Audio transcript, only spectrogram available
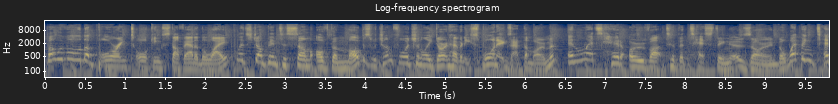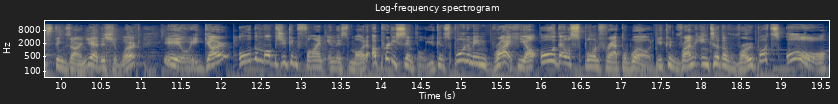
But with all the boring talking stuff out of the way, let's jump into some of the mobs, which unfortunately don't have any spawn eggs at the moment, and let's head over to the testing zone, the weapon testing zone. Yeah, this should work. Here we go. All the mobs you can find in this mod are pretty simple. You can spawn them in right here, or they'll spawn throughout the world. You can run into the robots, or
